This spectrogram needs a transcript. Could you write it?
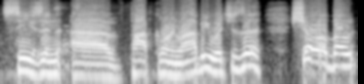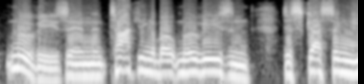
season of Popcorn Lobby, which is a show about movies and talking about movies and discussing the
